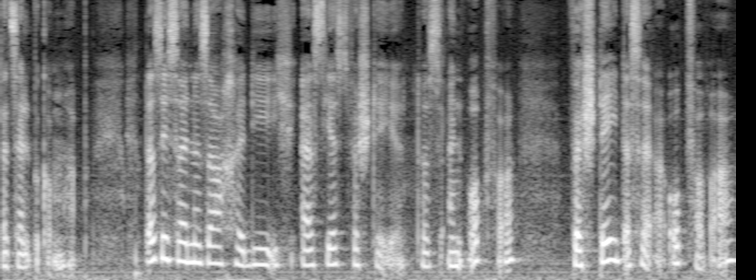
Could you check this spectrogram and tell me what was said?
erzählt bekommen habe. Das ist eine Sache, die ich erst jetzt verstehe, dass ein Opfer versteht, dass er Opfer war.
